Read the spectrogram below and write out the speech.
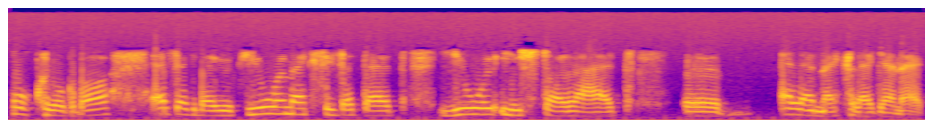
poklokba, ezekben ők jól megfizetett, jól installált ö, elemek legyenek,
